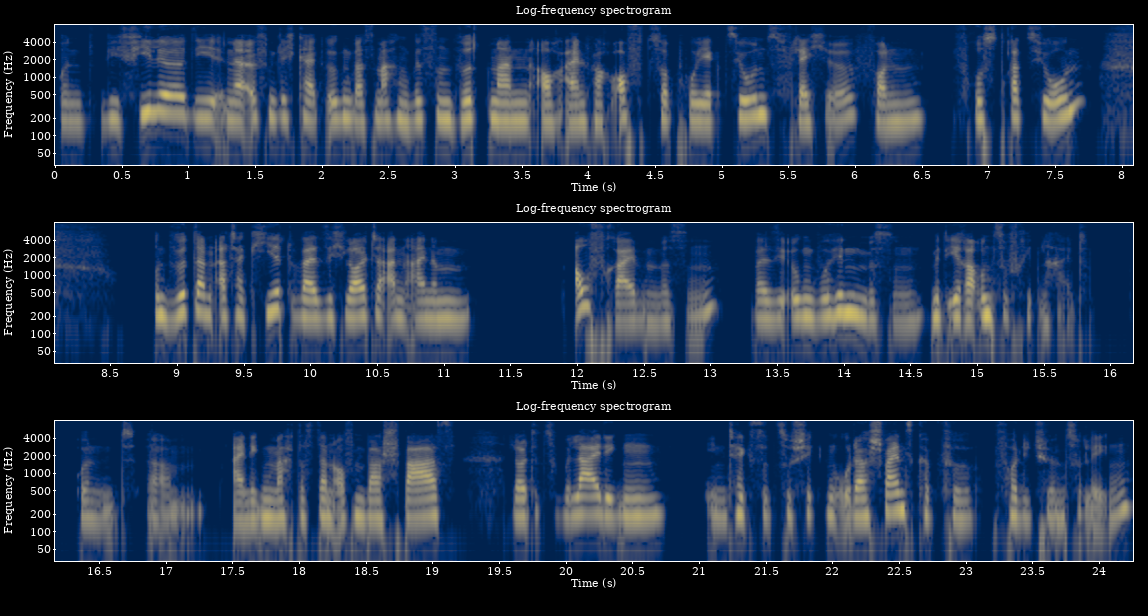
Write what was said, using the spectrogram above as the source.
Und wie viele, die in der Öffentlichkeit irgendwas machen, wissen, wird man auch einfach oft zur Projektionsfläche von Frustration und wird dann attackiert, weil sich Leute an einem aufreiben müssen, weil sie irgendwo hin müssen mit ihrer Unzufriedenheit. Und ähm, einigen macht es dann offenbar Spaß, Leute zu beleidigen, ihnen Texte zu schicken oder Schweinsköpfe vor die Türen zu legen.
